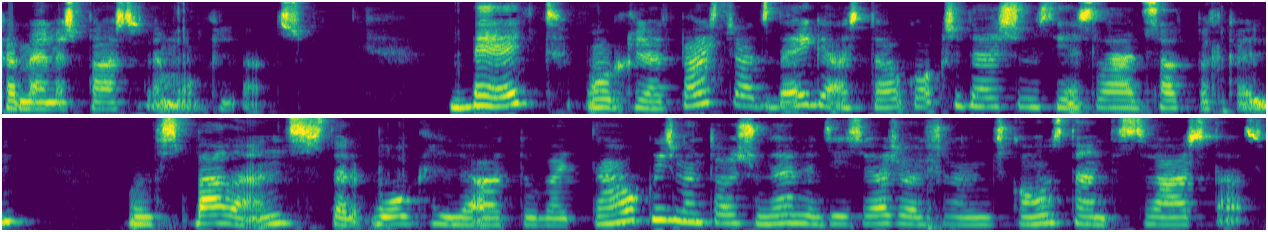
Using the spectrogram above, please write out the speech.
kamēr mēs pārstrādājam ogļhidrātus. Bet ogļhidrātu pārstrādes beigās tauku oksidēšanas ieslēdzas atpakaļ. Un tas līdzsvars starp ogļhidrātu vai tauku izmantošanu un enerģijas ražošanu viņš konstanti svārstās.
